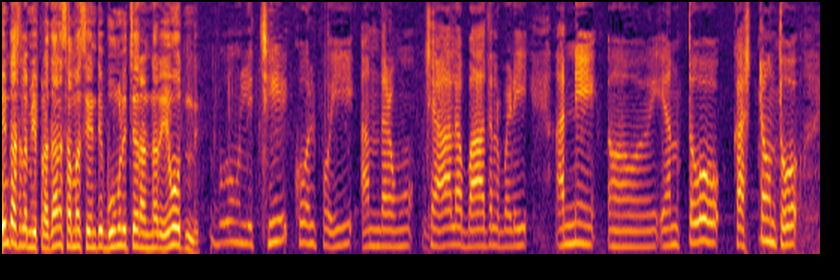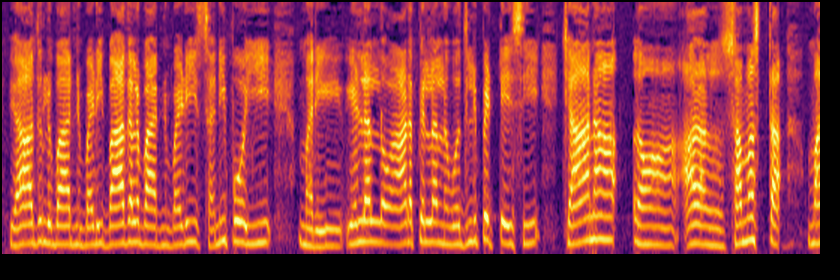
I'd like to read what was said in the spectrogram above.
ఏంటి అసలు మీ ప్రధాన సమస్య ఏంటి? భూములు ఇచ్చారంటున్నారు ఏమవుతుంది? భూములు ఇచ్చి కోల్పోయి అందరము చాలా బాధలు పడి అన్ని ఎంతో కష్టంతో వ్యాధుల బారిన పడి బాధల బారిన పడి చనిపోయి మరి ఇళ్ళల్లో ఆడపిల్లల్ని వదిలిపెట్టేసి చాలా సంస్థ మా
